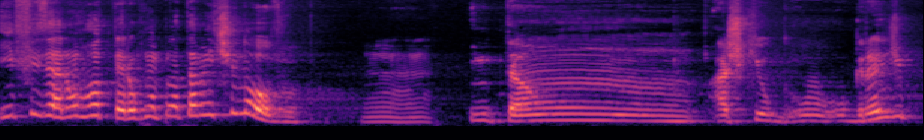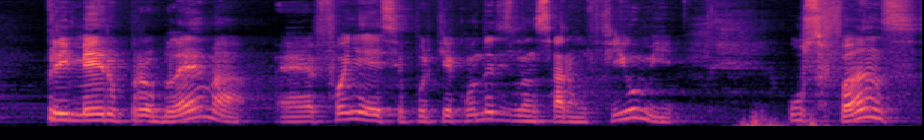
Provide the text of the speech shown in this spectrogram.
e fizeram um roteiro completamente novo. Uhum. Então, acho que o, o, o grande primeiro problema é, foi esse, porque quando eles lançaram o filme, os fãs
